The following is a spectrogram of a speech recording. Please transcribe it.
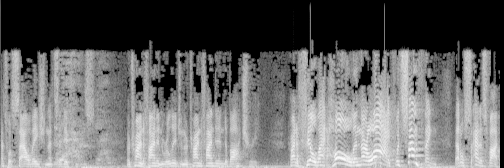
That's what salvation, that's the difference. They're trying to find it in religion. They're trying to find it in debauchery. Trying to fill that hole in their life with something that'll satisfy.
